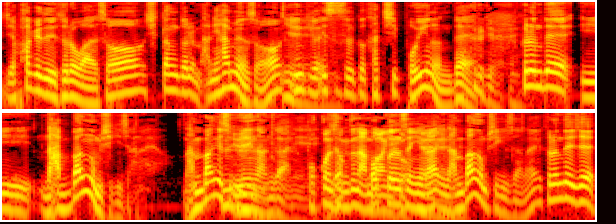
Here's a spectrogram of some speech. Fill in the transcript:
이제 화교들이 들어와서 식당들을 많이 하면서 예. 인기가 있었을 것 같이 보이는데 그러게요. 예. 그런데 이 남방 음식이잖아요. 남방에서 음. 유행한 거 아니에요. 복건성도 그죠? 남방이고. 복건성이나 예. 이 남방 음식이잖아요. 그런데 이제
